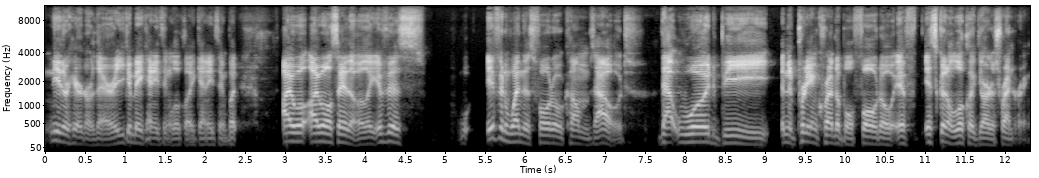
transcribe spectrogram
neither here nor there. You can make anything look like anything, but I will I will say though, like if this if and when this photo comes out, that would be a pretty incredible photo if it's going to look like the artist rendering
